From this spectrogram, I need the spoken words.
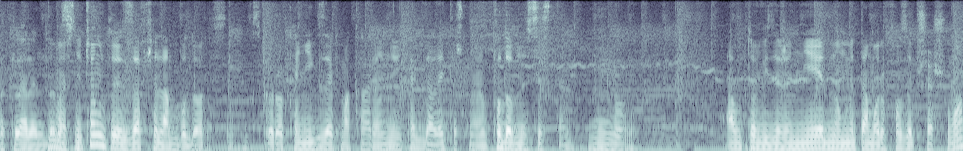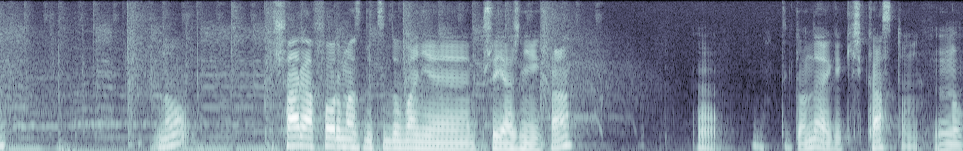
McLaren No dorsy. właśnie, czemu to jest zawsze Lambo dorsy? Skoro Koenigsegg, McLareny i tak dalej też mają podobny system. No. Auto widzę, że nie jedną metamorfozę przeszło. No, szara forma zdecydowanie przyjaźniejsza. O, Wygląda jak jakiś custom. no.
